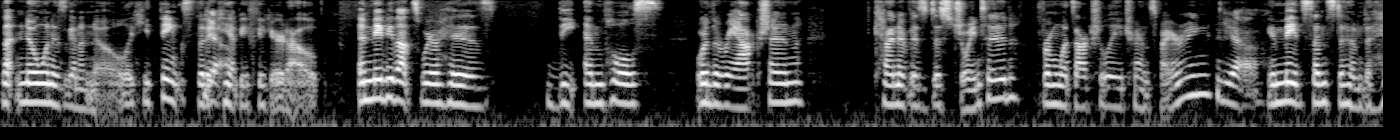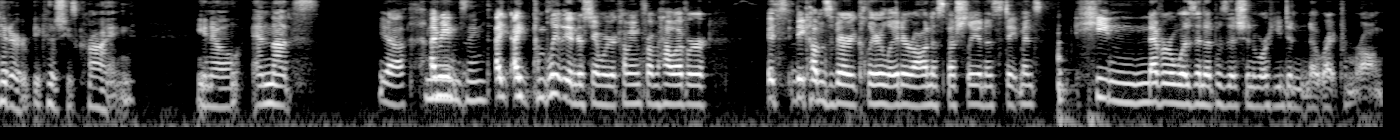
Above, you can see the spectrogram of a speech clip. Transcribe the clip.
that no one is gonna know. Like he thinks that Yeah. it can't be figured out, and maybe that's where his the impulse or the reaction kind of is disjointed from what's actually transpiring. yeah. It made sense to him to hit her because she's crying, you know, and that's Yeah. I mean, I, I completely understand where you're coming from. However, it becomes very clear later on, especially in his statements, he never was in a position where he didn't know right from wrong.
